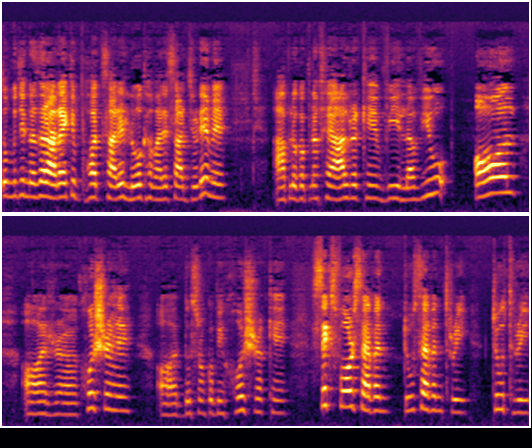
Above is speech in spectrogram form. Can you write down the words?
تو مجھے نظر آ رہا ہے کہ بہت سارے لوگ ہمارے ساتھ جڑے ہوئے آپ لوگ اپنا خیال رکھیں وی لو یو آل اور خوش رہیں اور دوسروں کو بھی خوش رکھیں۔ Six four seven two seven three two three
